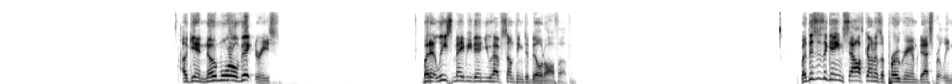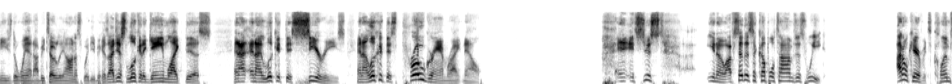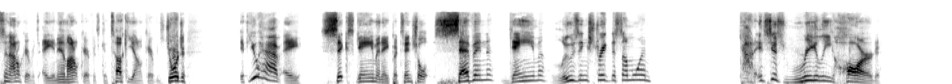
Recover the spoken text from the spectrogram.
again, no moral victories, but at least maybe then you have something to build off of. But this is a game South Gun as a program desperately needs to win. I'll be totally honest with you because I just look at a game like this and I and I look at this series and I look at this program right now. And it's just, you know, I've said this a couple times this week. I don't care if it's Clemson, I don't care if it's A&M, I don't care if it's Kentucky, I don't care if it's Georgia. If you have a six game and a potential seven game losing streak to someone, God, it's just really hard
